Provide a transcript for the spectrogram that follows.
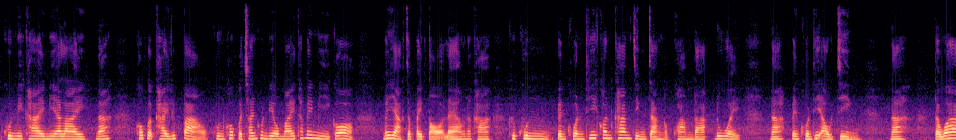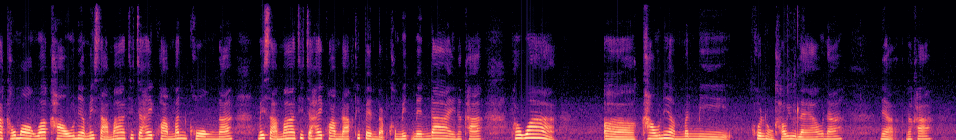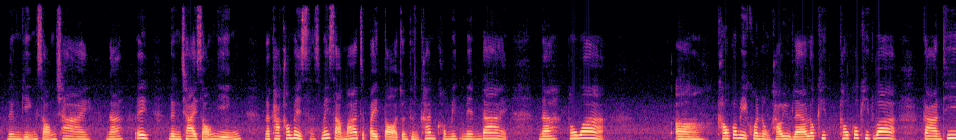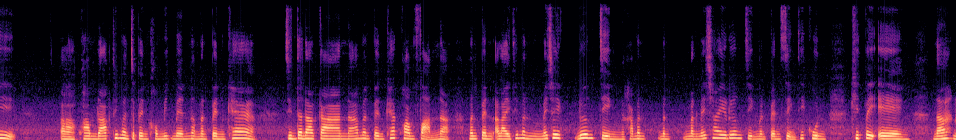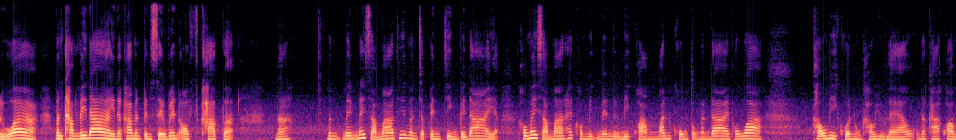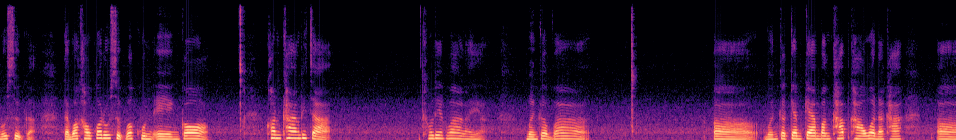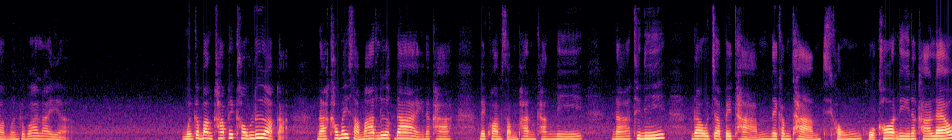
คุณมีใครมีอะไรนะคบกับใครหรือเปล่า คุณคบกับฉันคนเดียวไหมถ้าไม่มีก็ไม่อยากจะไปต่อแล้วนะคะ คือคุณเป็นคนที่ค่อนข้างจริงจังกับความรักด้วยนะเป็นคนที่เอาจริงนะแต่ว่าเขามองว่าเขาเนี่ยไม่สามารถที่จะให้ความมั่นคงนะไม่สามารถที่จะให้ความรักที่เป็นแบบคอมมิชเมนต์ได้นะคะ เพราะว่าเเขาเนี่ยมันมี คนของเขาอยู่แล้วนะ เนี่ยนะคะหนึ่งหญิงสองชายนะเอ้ยหนึ่งชายสองหญิงนะคะเขาไม่ไม่สามารถจะไปต่อจนถึงขั้นคอมมิชเมนต์ได้นะเพราะว่าเเขาก็มีคนของเขาอยู่แล้ว แล้วคิดเขาก็คิดว่าการที่ความรักที่มันจะเป็นคอมมิชเมนต์น่ะมันเป็นแค่จินตนาการนะ มันเป็นแค่ความฝันน่ะ มันเป็นอะไรที่มันไม่ใช่เรื่องจริงนะคะ มันมันมันไม่ใช่เรื่องจริง มันเป็นสิ่งที่คุณคิดไปเองนะ หรือว่ามันทำไม่ได้นะคะ มันเป็น seven of cup อะนะมันไม่ไม่สามารถที่มันจะเป็นจริงไปได้อะเขาไม่สามารถให้คอมมิชเมนต์หรือมีความมั่นคงตรงนั้นได้ เพราะว่าเขามีคนของเขาอยู่แล้วนะคะ ความรู้สึกอะแต่ว่าเขาก็รู้สึกว่าคุณเองก็ค่อนข้างที่จะ เขาเรียกว่าอะไรอะ เหมือนกับว่าเหมือนกับแกมแกมบังคับเขาอะนะคะเหมือนกับว่าอะไรอะเหมือนกับบังคับให้เขาเลือกอะนะเขาไม่สามารถเลือกได้นะคะ ในความสัมพันธ์ครั้งนี้นะทีนี้เราจะไปถามในคำถามของหัวข้อนี้นะคะ แล้ว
